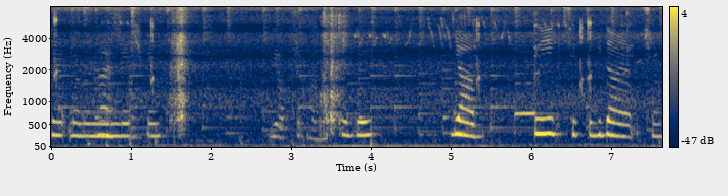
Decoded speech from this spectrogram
Hiç yapmadım 25 bin. Yok çıkmadı. Hadi. Ya bıyık çıktı bir daha yapacağım.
